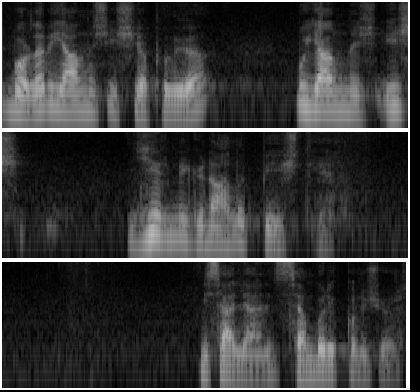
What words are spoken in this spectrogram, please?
burada bir yanlış iş yapılıyor. Bu yanlış iş 20 günahlık bir iş diyelim. Misal yani sembolik konuşuyoruz.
